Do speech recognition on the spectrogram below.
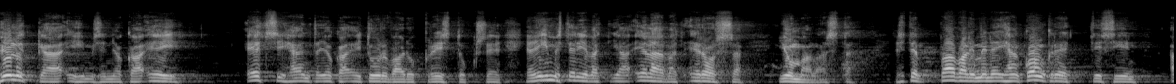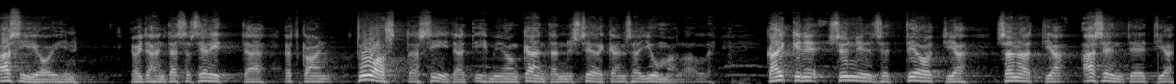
hylkää ihmisen, joka ei etsi häntä, joka ei turvaudu Kristukseen. Ja ne ihmiset elivät ja elävät erossa Jumalasta. Ja sitten Paavali menee ihan konkreettisiin asioihin, joita hän tässä selittää, jotka on tulosta siitä, että ihminen on kääntänyt selkänsä Jumalalle. Kaikki ne synnilliset teot ja sanat ja asenteet ja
